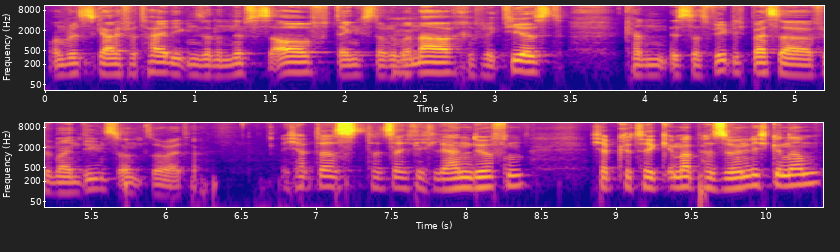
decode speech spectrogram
und willst es gar nicht verteidigen, sondern nimmst es auf, denkst darüber Mhm. nach, reflektierst, kann, ist das wirklich besser für meinen Dienst und so weiter. Ich habe das tatsächlich lernen dürfen. Ich habe Kritik immer persönlich genommen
